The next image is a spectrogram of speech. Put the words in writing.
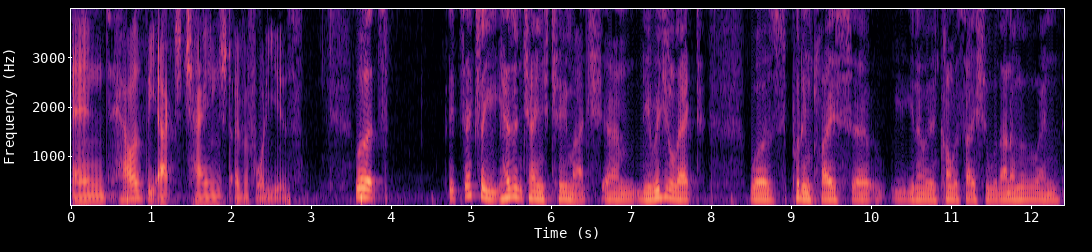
And how has the Act changed over 40 years? Well, it's it actually hasn't changed too much. Um, the original act was put in place, uh, you know, in conversation with Anangu and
